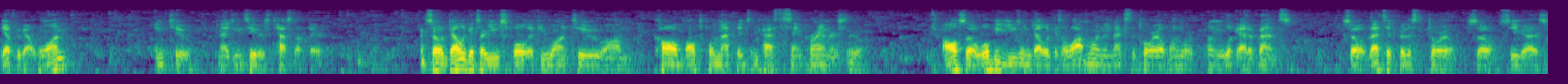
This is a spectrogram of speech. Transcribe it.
Yep, we got one and two. And as you can see, there's test up there. So delegates are useful if you want to um, call multiple methods and pass the same parameters through. Also, we'll be using delegates a lot more in the next tutorial when, we're, when we look at events. So that's it for this tutorial. So, see you guys.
